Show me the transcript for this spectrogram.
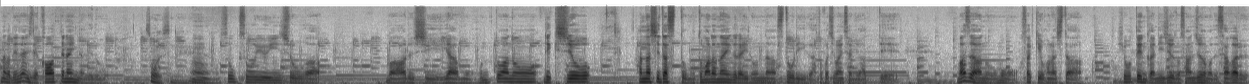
なんかデザイン自体変わってないんだけど。そうですね。うん。すごくそういう印象がまああるしいやもう本当あの歴史を話し出すとも止まらないぐらいいろんなストーリーが十勝ワインさんにはあってまずあのもうさっきお話した氷点下20度30度まで下がる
